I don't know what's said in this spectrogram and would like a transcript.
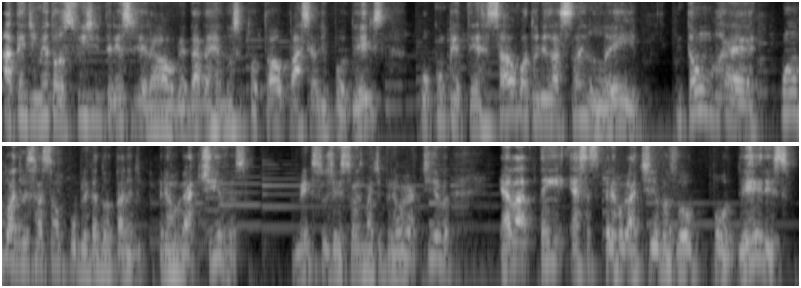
atendimento aos fins de interesse geral, vedada a renúncia total, parcial de poderes ou competência, salvo autorização em lei. Então, é, quando a administração pública é dotada de prerrogativas, também de sujeições, mas de prerrogativa, ela tem essas prerrogativas ou poderes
